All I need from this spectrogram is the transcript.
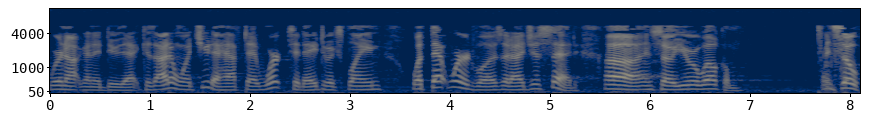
we're not going to do that because I don't want you to have to work today to explain what that word was that I just said. Uh, and so you are welcome. And so,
